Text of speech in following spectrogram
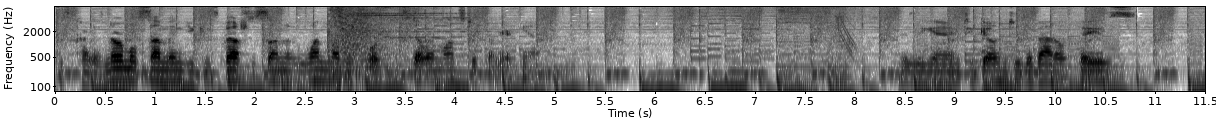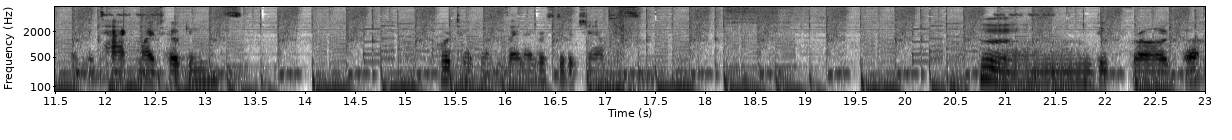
This card is normal summoned. You can special summon one level 4 stellar monster from your hand. Is he going to go into the battle phase and attack my tokens? Poor tokens, I never stood a chance. Hmm, Dupe Frog. Ugh.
